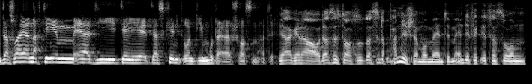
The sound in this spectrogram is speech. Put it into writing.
Das war ja nachdem er die, die, das Kind und die Mutter erschossen hatte. Ja, genau. Das ist doch so, das sind doch Punisher-Momente. Im Endeffekt ist das so ein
